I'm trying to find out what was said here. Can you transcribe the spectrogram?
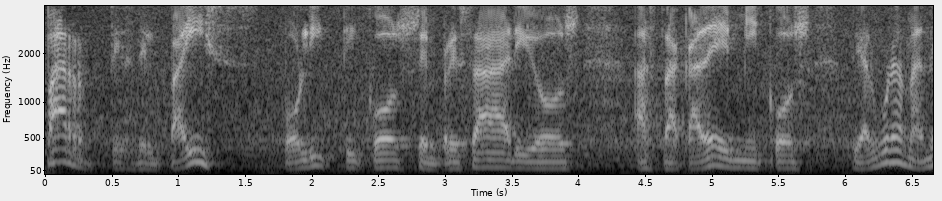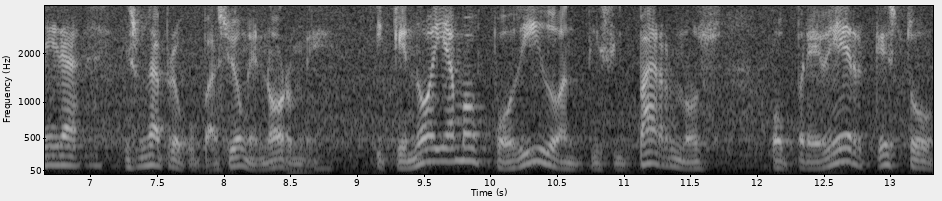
partes del país, políticos, empresarios, hasta académicos, de alguna manera es una preocupación enorme. Y que no hayamos podido anticiparnos o prever que esto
